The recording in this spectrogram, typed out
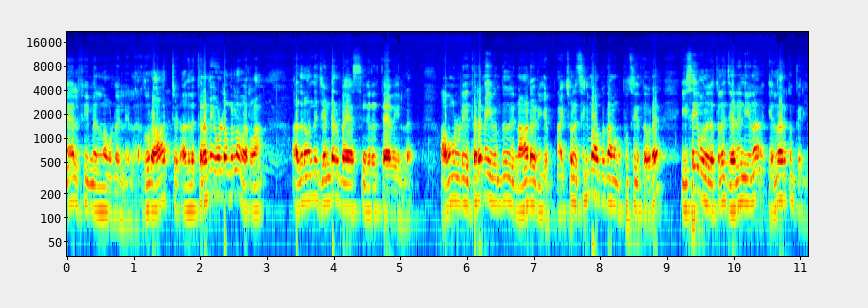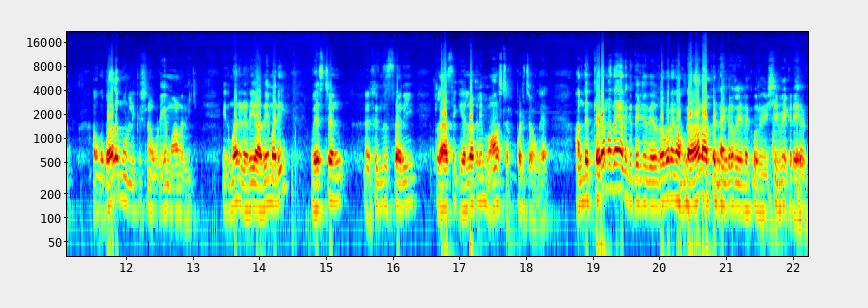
மேல் ஃபீமேல்லாம் ஒன்றும் இல்லை அது ஒரு ஆர்ட் அதில் திறமை உள்ளவங்களாம் வரலாம். அதில் வந்து ஜெண்டர் பயஸுங்கிறது தேவையில்லை. அவங்களுடைய திறமை வந்து நாடறியம். ஆக்சுவலாக சினிமாவுக்கு தான் அவங்க புதுசே தவிர இசை உலகத்தில் ஜனனினா எல்லாருக்கும் தெரியும். அவங்க பாலமுரளி கிருஷ்ணாவுடைய மாணவி. இது மாதிரி நிறைய அதே மாதிரி வெஸ்டர்ன் ஹிந்துஸ்தானி கிளாசிக் எல்லாத்துலேயும் மாஸ்டர் படித்தவங்க அந்த திறமை தான் எனக்கு தெரிஞ்சது தவிர அவங்க ஆனா பெண்ணங்கிறது எனக்கு ஒரு விஷயமே கிடையாது.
